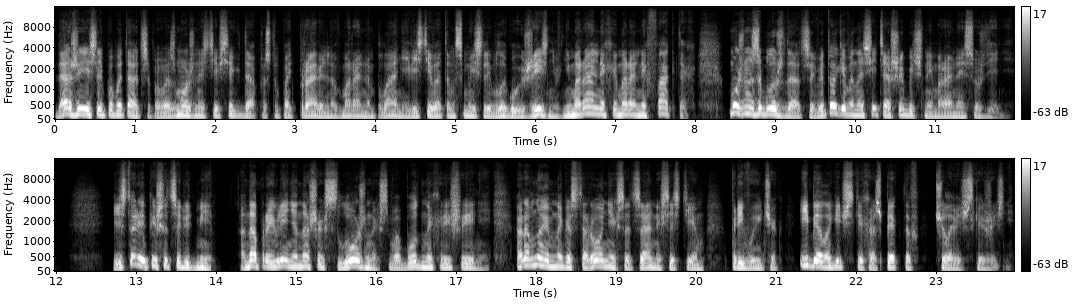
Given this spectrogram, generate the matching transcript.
Даже если попытаться по возможности всегда поступать правильно в моральном плане и вести в этом смысле благую жизнь, в неморальных и моральных фактах можно заблуждаться и в итоге выносить ошибочные моральные суждения. История пишется людьми. Она проявление наших сложных, свободных решений, а равно и многосторонних социальных систем, привычек и биологических аспектов человеческой жизни.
